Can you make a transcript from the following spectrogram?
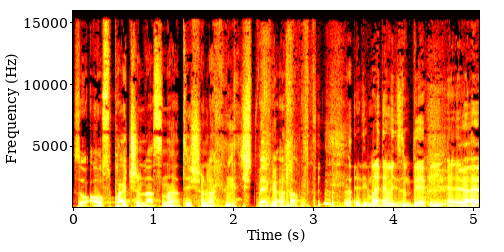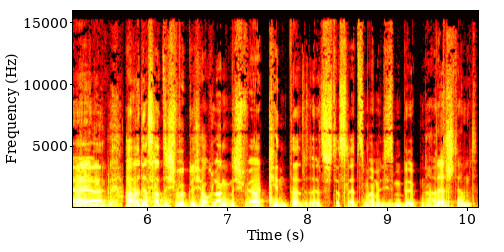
so auspeitschen lassen hatte ich schon lange nicht mehr gehabt. Die meint ja mit diesem Birken. Äh, ja, ja, ja. Aber das hatte ich wirklich auch lange nicht. Ich war Kind, als ich das letzte Mal mit diesem Birken hatte. Das stimmt.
